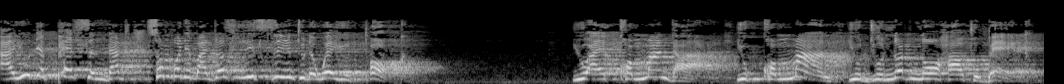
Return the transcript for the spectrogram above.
Are you the person that somebody by just listening to the way you talk? You are a commander. You command. You do not know how to beg.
